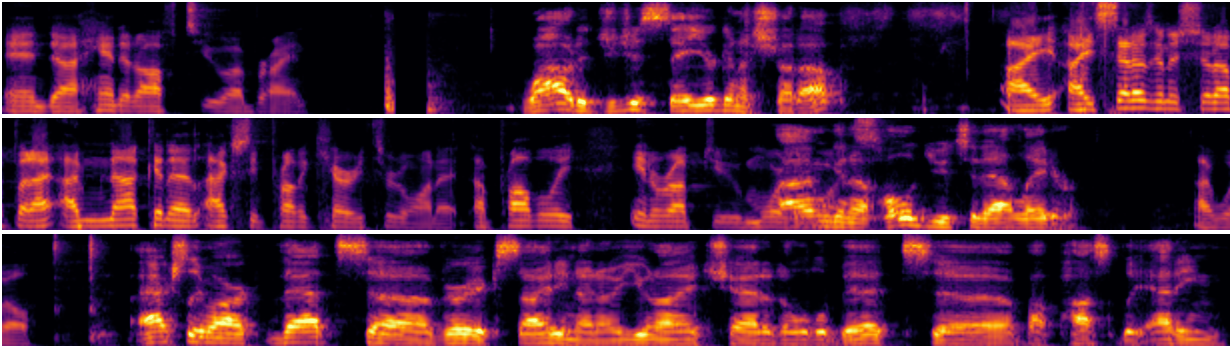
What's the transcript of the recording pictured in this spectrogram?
and uh, hand it off to uh, Brian. Wow, did you just say you're going to shut up? I, I said I was going to shut up, but I, am not going to actually probably carry through on it. I'll probably interrupt you more. I'm going to hold you to that later. I will. Actually, Mark, that's uh, very exciting. I know you and I chatted a little bit uh, about possibly adding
